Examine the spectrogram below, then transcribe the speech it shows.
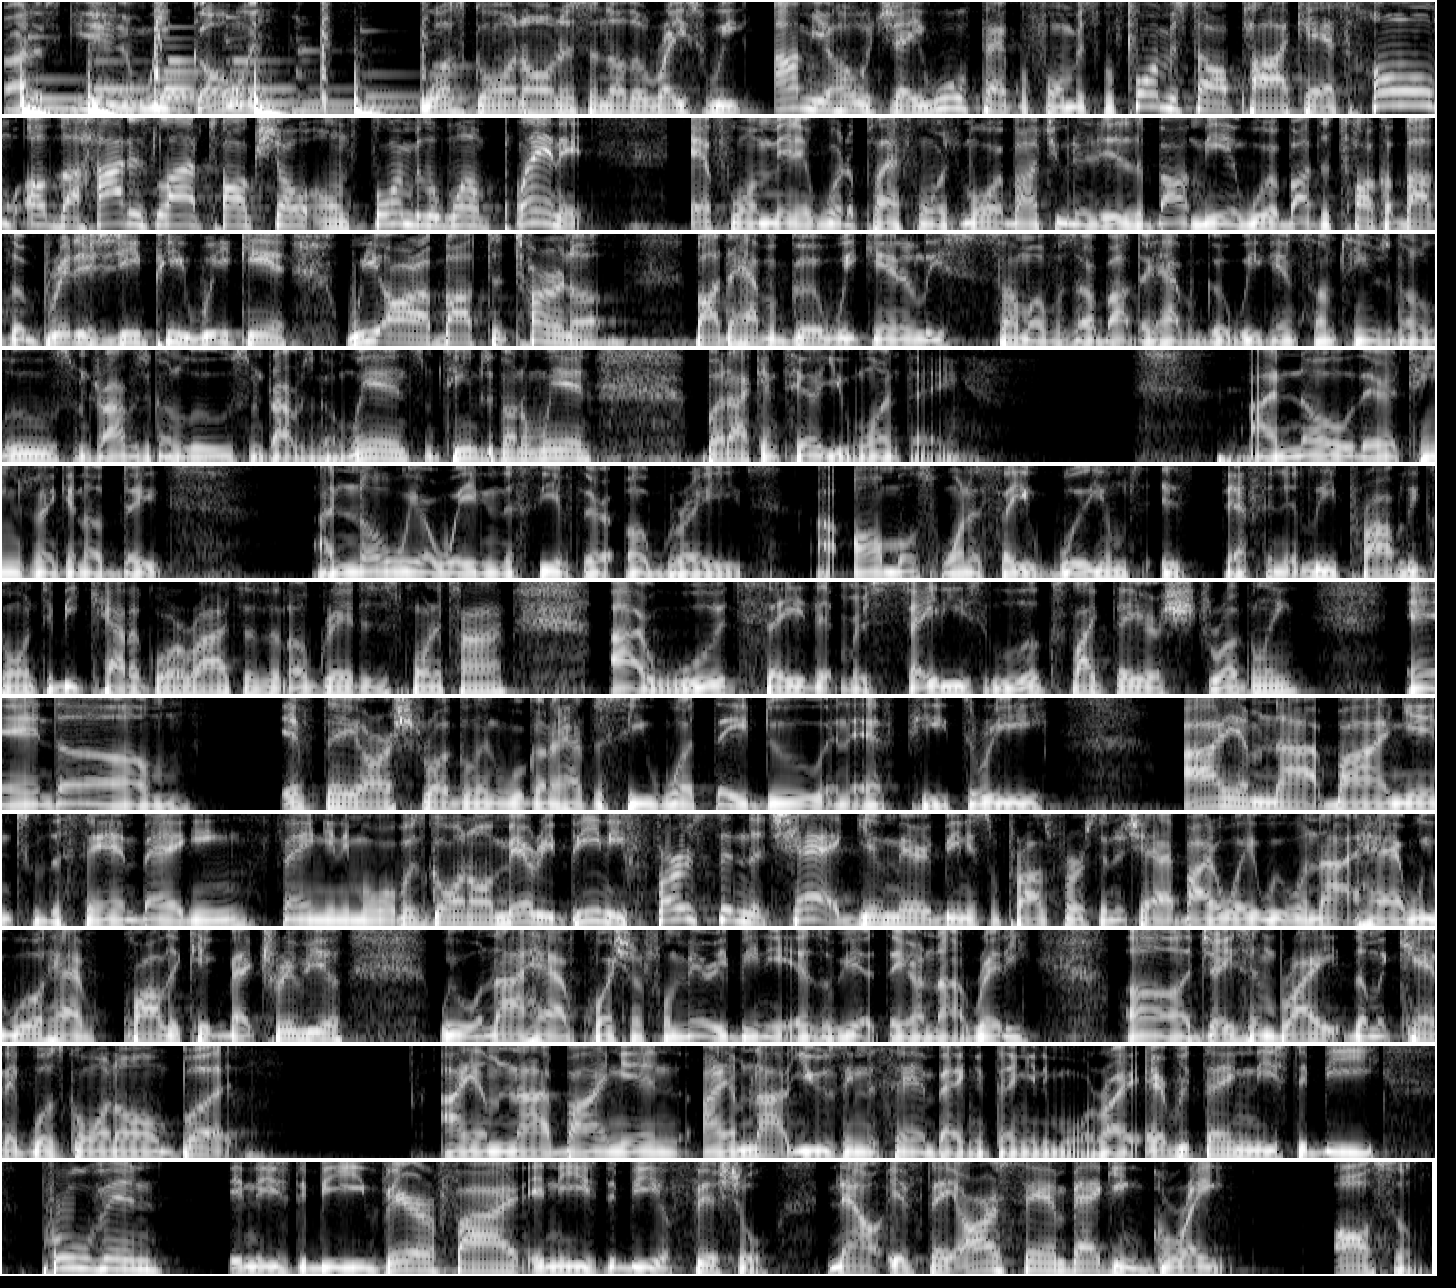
Get and we going. What's going on? It's another race week. I'm your host, Jay Wolfpack Performance, Performance Talk Podcast, home of the hottest live talk show on Formula One planet. F1 Minute, where the platform is more about you than it is about me. And we're about to talk about the British GP weekend. We are about to turn up, about to have a good weekend. At least some of us are about to have a good weekend. Some teams are going to lose, some drivers are going to lose, some drivers are going to win, some teams are going to win. But I can tell you one thing I know there are teams making updates I know we are waiting to see if there are upgrades. I almost want to say Williams is definitely probably going to be categorized as an upgrade at this point in time. I would say that Mercedes looks like they are struggling. And um, if they are struggling, we're going to have to see what they do in FP3. I am not buying into the sandbagging thing anymore. What's going on, Mary Beanie? First in the chat. Give Mary Beanie some props first in the chat. By the way, we will not have, we will have quality kickback trivia. We will not have questions from Mary Beanie as of yet. They are not ready. Uh, Jason Bright, the mechanic, what's going on? But I am not buying in. I am not using the sandbagging thing anymore, right? Everything needs to be proven. It needs to be verified. It needs to be official. Now, if they are sandbagging, great awesome.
